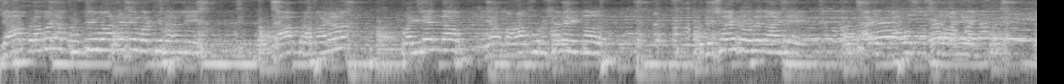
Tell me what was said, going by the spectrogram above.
ज्याप्रमाणे पृथ्वीवादाने मठी बांधली त्याप्रमाणे पहिल्यांदा या महापुरुषाने इथं पुरुषा ठेवलेला आहे आणि पाऊस असतो आहे.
